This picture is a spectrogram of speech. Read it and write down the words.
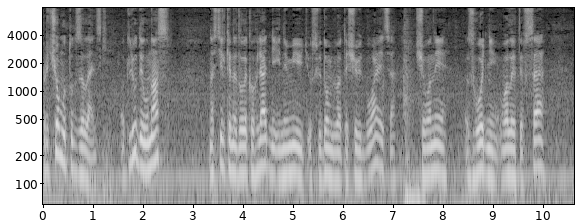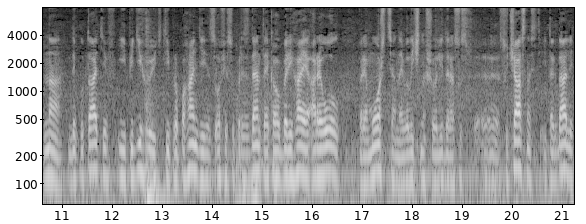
при чому тут Зеленський? От люди у нас настільки недалекоглядні і не вміють усвідомлювати, що відбувається, що вони згодні валити все на депутатів і підігрують тій пропаганді з офісу президента, яка оберігає ареол переможця, найвеличнішого лідера е, сучасності і так далі,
